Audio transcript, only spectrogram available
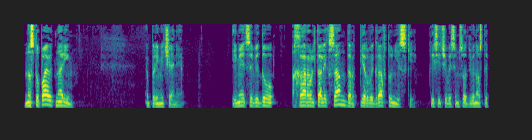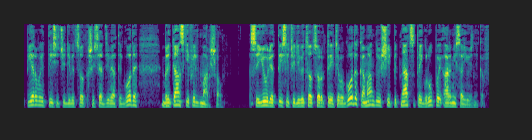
наступают на Рим. Примечание. Имеется в виду Харальд Александр, первый граф Тунисский, 1891-1969 годы, британский фельдмаршал. С июля 1943 года командующий 15-й группой армий союзников.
